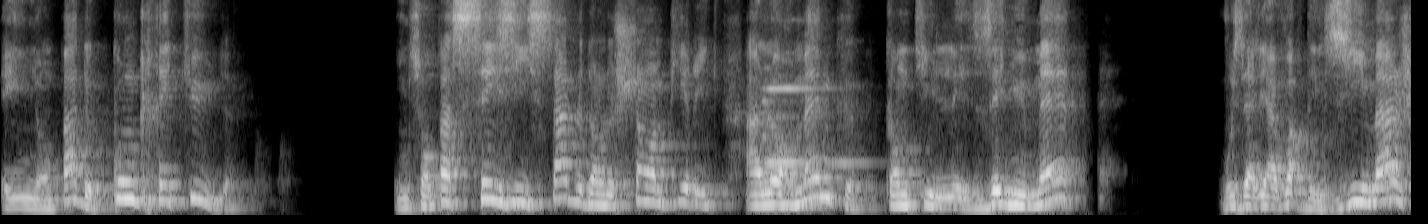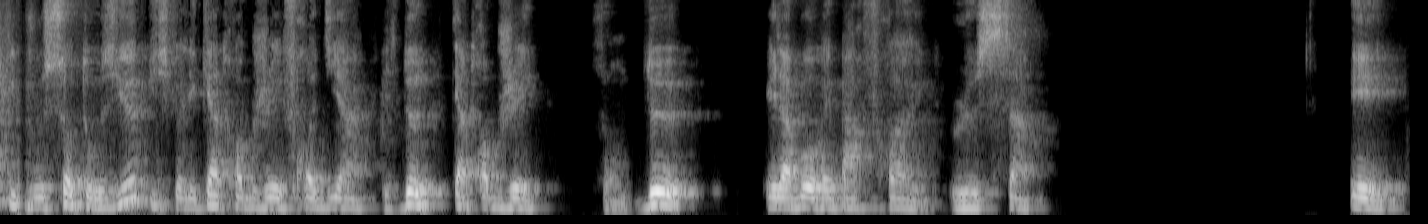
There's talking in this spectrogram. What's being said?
Et ils n'ont pas de concrétude. Ils ne sont pas saisissables dans le champ empirique, alors même que quand il les énumère, vous allez avoir des images qui vous sautent aux yeux, puisque les quatre objets freudiens, les deux, quatre objets sont deux élaborés par Freud, le sein et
